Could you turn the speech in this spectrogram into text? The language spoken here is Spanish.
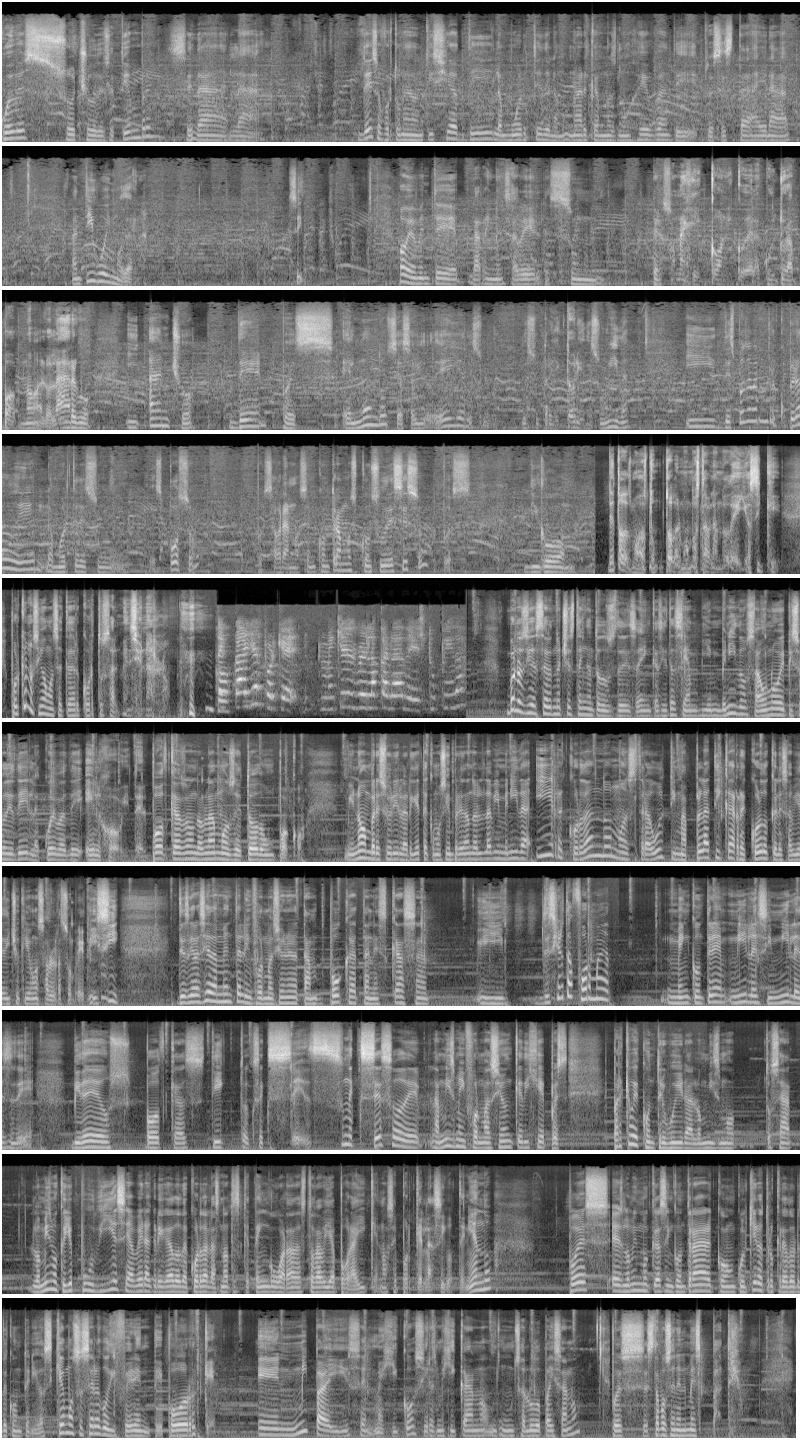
jueves 8 de septiembre se da la desafortunada noticia de la muerte de la monarca más longeva de pues esta era antigua y moderna. Sí. Obviamente la reina Isabel es un personaje icónico de la cultura pop, ¿no? A lo largo y ancho de pues el mundo se ha sabido de ella, de su, de su trayectoria, de su vida. Y después de haber recuperado de la muerte de su esposo, pues ahora nos encontramos con su deceso, pues digo, de todos modos todo el mundo está hablando de ello, así que ¿por qué nos íbamos a quedar cortos al mencionarlo? ¿Te callas porque me quieres ver la cara de estúpida? Buenos días, tardes, noches, tengan todos ustedes ahí en casita, sean bienvenidos a un nuevo episodio de La Cueva de El Hobbit, el podcast donde hablamos de todo un poco. Mi nombre es Uri Largueta, como siempre dándole la bienvenida y recordando nuestra última plática, recuerdo que les había dicho que íbamos a hablar sobre DC. Desgraciadamente la información era tan poca, tan escasa y de cierta forma me encontré miles y miles de videos, podcasts, TikToks, es un exceso de la misma información que dije, pues, ¿para qué voy a contribuir a lo mismo? O sea, lo mismo que yo pudiese haber agregado de acuerdo a las notas que tengo guardadas todavía por ahí, que no sé por qué las sigo teniendo, pues es lo mismo que vas a encontrar con cualquier otro creador de contenido. Así que vamos a hacer algo diferente, porque en mi país, en México, si eres mexicano, un saludo paisano, pues estamos en el mes patrio.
